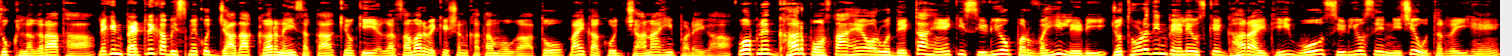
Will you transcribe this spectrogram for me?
दुख लग रहा था, लेकिन पैट्रिक अब इसमें कुछ ज़्यादा कर नहीं सकता, क्योंकि अगर समर वेकेशन खत्म होगा तो माइका को जाना ही पड़ेगा। वो अपने घर पहुँचता है और वो देखता है कि सीढ़ियों पर वही लेडी, जो थोड़े दिन पहले उसके घर आई थी, वो सीढ़ियों से नीचे उतर रही है।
